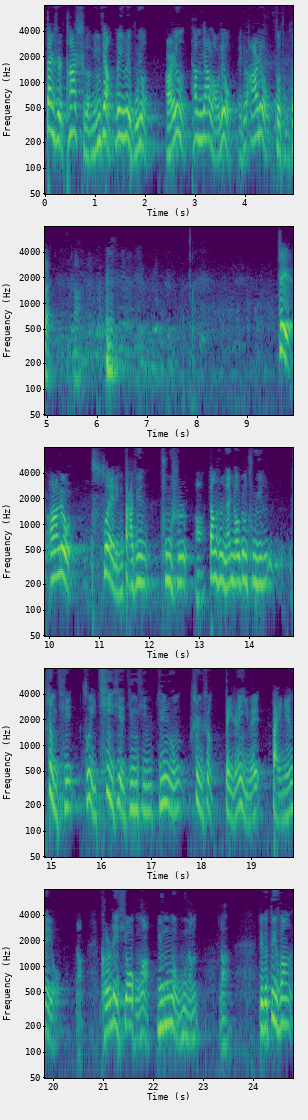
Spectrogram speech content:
但是他舍名将魏睿不用。而用他们家老六，也就是阿六做统帅，啊，这阿六率领大军出师啊。当时南朝正处于盛期，所以器械精心，军容甚盛，北人以为百年未有啊。可是这萧红啊，庸懦无能啊。这个对方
